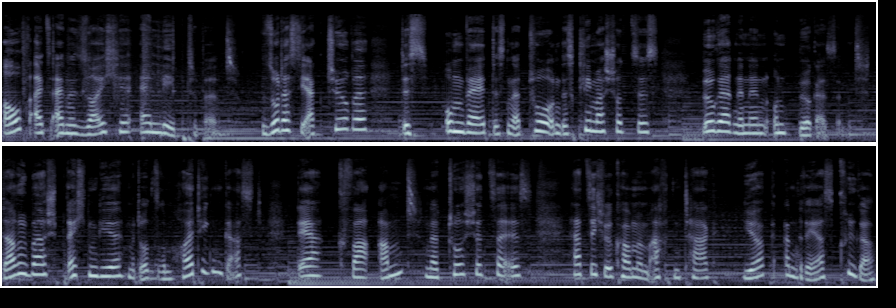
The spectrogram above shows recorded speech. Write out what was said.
auch als eine solche erlebt wird. So dass die Akteure des Umwelt-, des Natur- und des Klimaschutzes Bürgerinnen und Bürger sind. Darüber sprechen wir mit unserem heutigen Gast, der qua Amt Naturschützer ist. Herzlich willkommen im achten Tag, Jörg Andreas Krüger.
